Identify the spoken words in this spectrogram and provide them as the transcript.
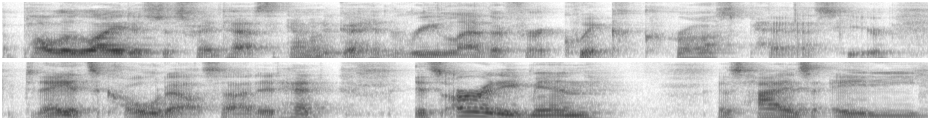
Apollo Light is just fantastic. I'm to go ahead and re-lather for a quick cross pass here. Today it's cold outside. It had, it's already been as high as 80,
